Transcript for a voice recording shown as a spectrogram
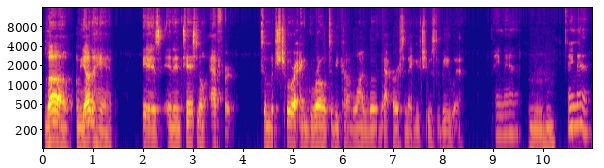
Love, on the other hand, is an intentional effort to mature and grow to become one with that person that you choose to be with. Amen. Mm-hmm. Amen.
